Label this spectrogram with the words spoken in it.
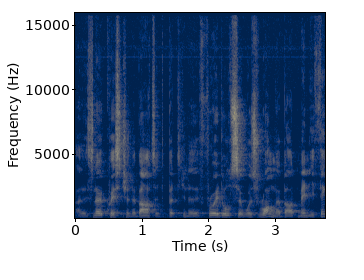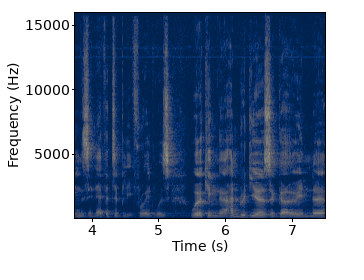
there's no question about it. But you know, Freud also was wrong about many things. Inevitably, Freud was working a hundred years ago in a,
